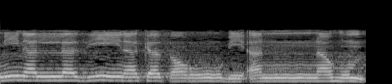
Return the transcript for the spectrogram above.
من الذين كفروا بأنهم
